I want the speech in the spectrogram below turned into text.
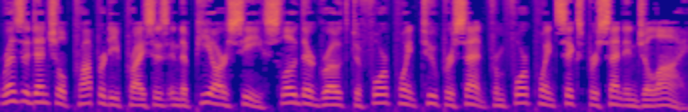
Residential property prices in the PRC slowed their growth to 4.2% from 4.6% in July,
